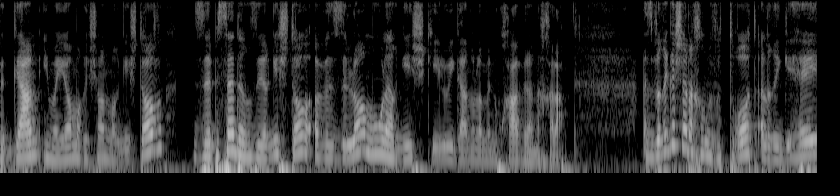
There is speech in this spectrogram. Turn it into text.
וגם אם היום הראשון מרגיש טוב, זה בסדר, זה ירגיש טוב, אבל זה לא אמור להרגיש כאילו הגענו למנוחה ולנחלה. אז ברגע שאנחנו מוותרות על רגעי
